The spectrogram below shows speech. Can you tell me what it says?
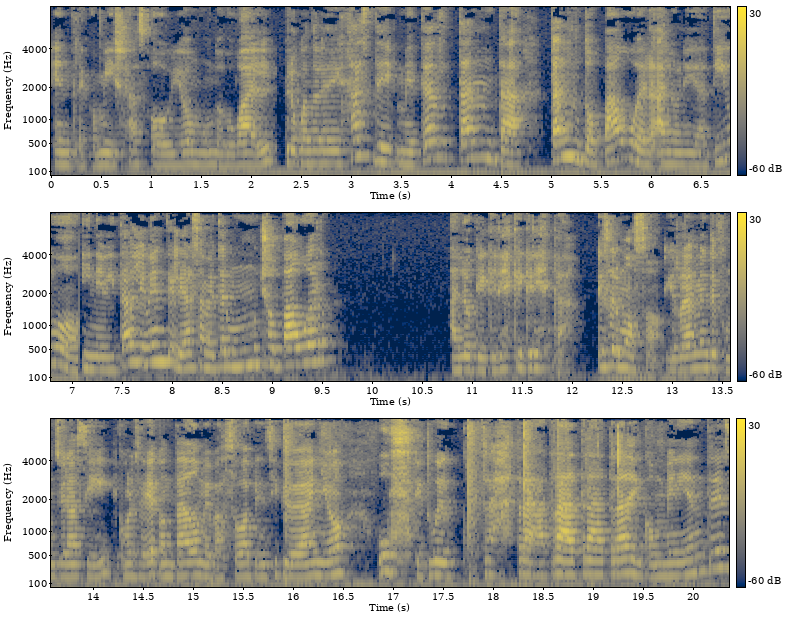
entre comillas, obvio, mundo dual, pero cuando le dejas de meter tanta tanto power a lo negativo, inevitablemente le vas a meter mucho power a lo que querés que crezca. Es hermoso y realmente funciona así. Como les había contado, me pasó a principio de año, uff, que tuve tra, tra, tra, tra, tra de inconvenientes.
